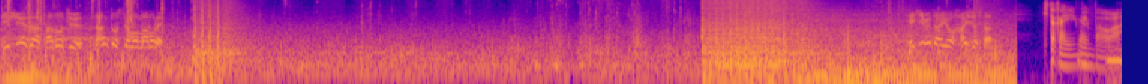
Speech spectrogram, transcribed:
ディフューザー作動中何としても守れ。敵部隊を排除した。来たかいメンバーは。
